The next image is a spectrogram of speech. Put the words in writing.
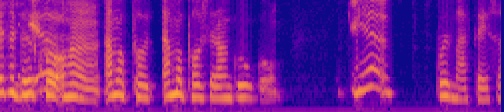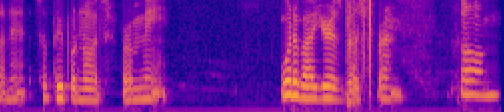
It's a good Yeah. quote, huh? I'm gonna post. I'm gonna post it on Google Yeah. with my face on it, so people know it's from me. What about yours, best friend? Um,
